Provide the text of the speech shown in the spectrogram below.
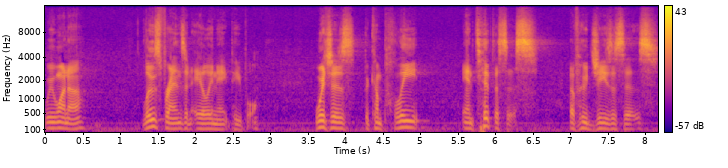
we want to lose friends and alienate people, which is the complete antithesis of who Jesus is.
